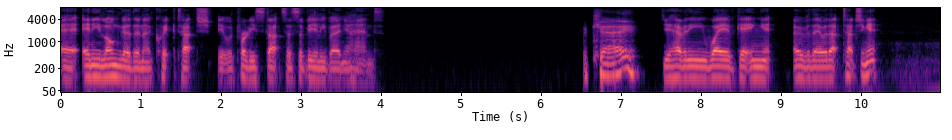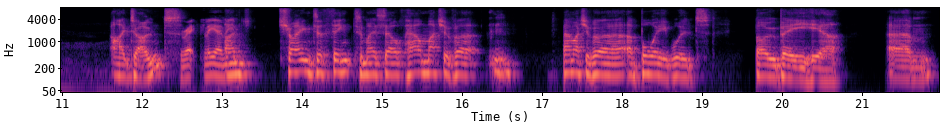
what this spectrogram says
uh, uh, any longer than a quick touch, it would probably start to severely burn your hand. Okay. Do you have any way of getting it over there without touching it? I don't. Correctly, I mean. I'm trying to think to myself how much of a how much of a, a boy would Bo be here? Um,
